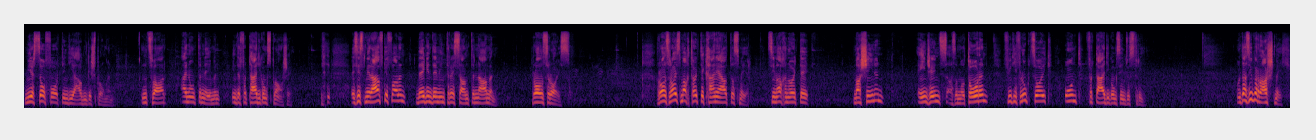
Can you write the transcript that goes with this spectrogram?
mir sofort in die Augen gesprungen. Und zwar ein Unternehmen in der Verteidigungsbranche. Es ist mir aufgefallen wegen dem interessanten Namen, Rolls-Royce. Rolls-Royce macht heute keine Autos mehr. Sie machen heute Maschinen, Engines, also Motoren für die Flugzeug- und Verteidigungsindustrie. Und das überrascht mich.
